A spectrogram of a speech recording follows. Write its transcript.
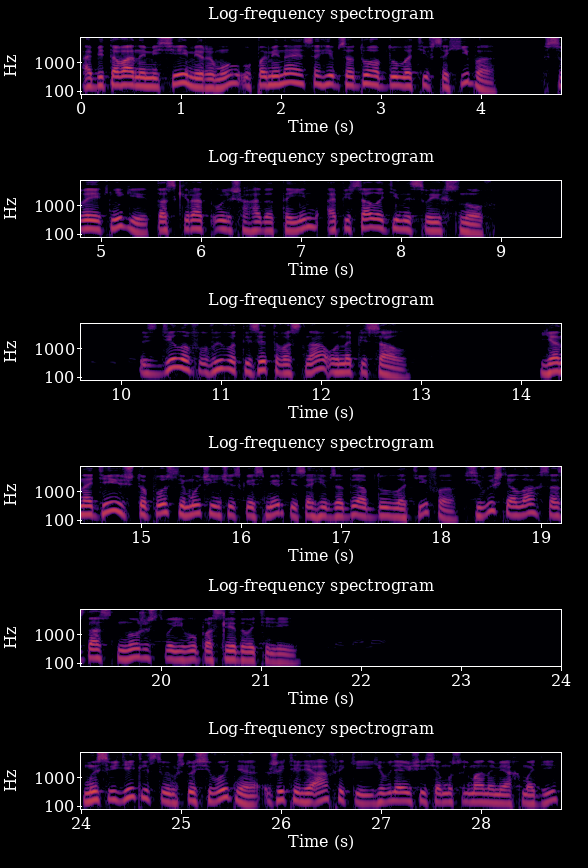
Обетованный Мессия мир ему, упоминая Сахибзаду Абдул-Латиф Сахиба, в своей книге «Таскират уль Шахадатаин» описал один из своих снов. Сделав вывод из этого сна, он написал, «Я надеюсь, что после мученической смерти Сахибзады Абдул-Латифа Всевышний Аллах создаст множество его последователей – мы свидетельствуем, что сегодня жители Африки, являющиеся мусульманами Ахмади,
